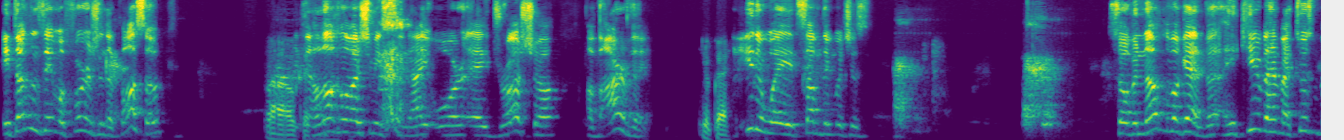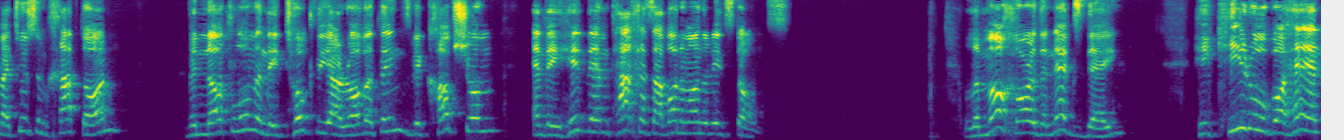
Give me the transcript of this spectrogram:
it doesn't say mafurish in the pasuk. ah, It's okay. a halacha l'mashmi Sinai or a drasha of Arve. Okay. Either way, it's something which is. So v'notlum again. the Hikir b'hem Baitusim Baitusim chapped on v'notlum and they took the arava things the v'kavshum and they hid them tachas avonim underneath stones. Lemachar the next day, hikiru bohen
